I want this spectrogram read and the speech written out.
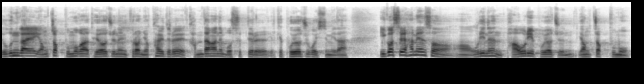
누군가의 영적 부모가 되어주는 그런 역할들을 감당하는 모습들을 이렇게 보여주고 있습니다. 이것을 하면서 어, 우리는 바울이 보여준 영적 부모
